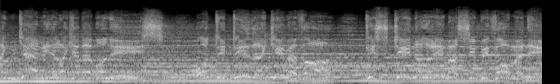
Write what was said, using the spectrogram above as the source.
αν και ένιδρα δαιμονείς, ότι τι δεκείμεθα, τη σκήνα δεν είμαι συμπιθόμενη.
